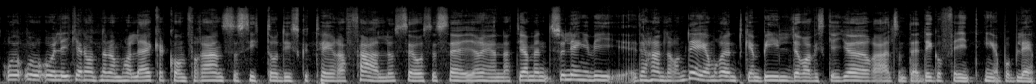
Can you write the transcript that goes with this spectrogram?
Och, och, och likadant när de har läkarkonferens och sitter och diskuterar fall och så, så säger en att ja men så länge vi, det handlar om det, om röntgenbilder, vad vi ska göra, allt sånt där, det går fint, inga problem.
